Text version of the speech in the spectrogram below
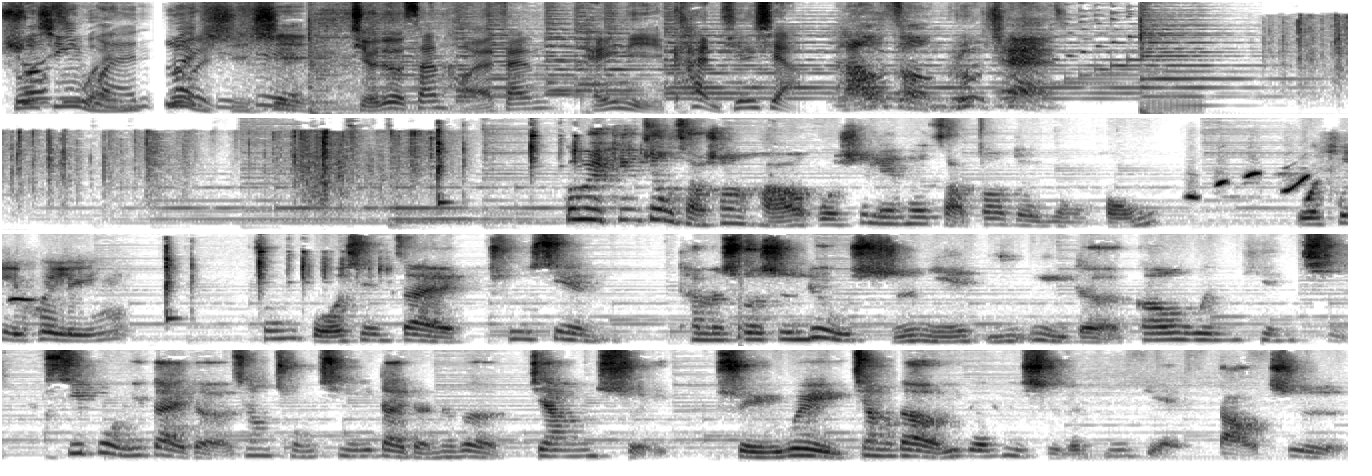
说新闻，论时事，九六三好 FM 陪你看天下。老总 Group Chat，各位听众早上好，我是联合早报的永红，我是李慧玲。中国现在出现，他们说是六十年一遇的高温天气，西部一带的，像重庆一带的那个江水水位降到一个历史的低点，导致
